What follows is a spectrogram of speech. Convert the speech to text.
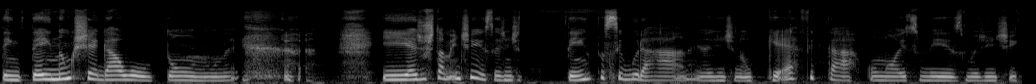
Tentei não chegar ao outono, né? e é justamente isso, a gente tenta segurar, né? A gente não quer ficar com nós mesmos, a gente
